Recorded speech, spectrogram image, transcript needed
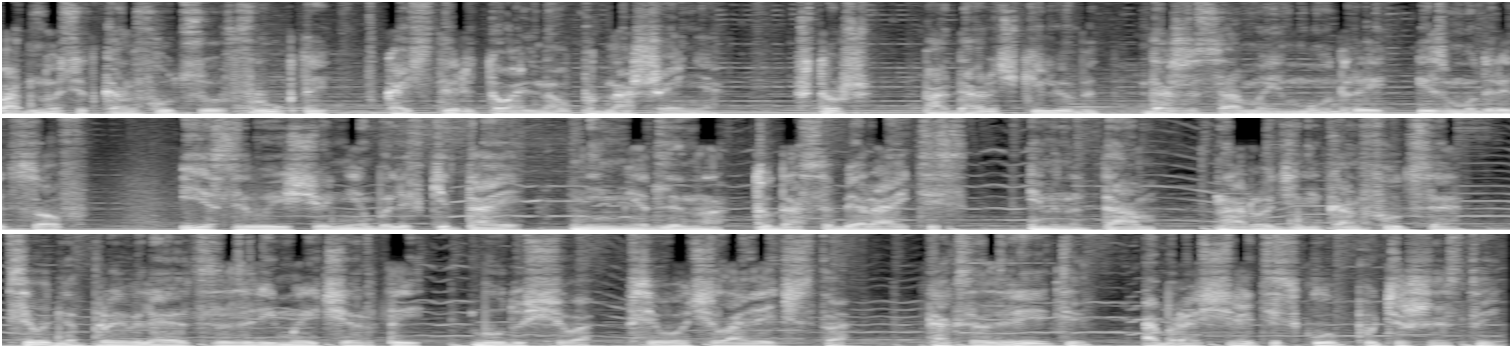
подносят Конфуцию фрукты в качестве ритуального подношения. Что ж, подарочки любят даже самые мудрые из мудрецов. Если вы еще не были в Китае, немедленно туда собирайтесь. Именно там, на родине Конфуция, сегодня проявляются зримые черты будущего всего человечества. Как созреете, обращайтесь в клуб путешествий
